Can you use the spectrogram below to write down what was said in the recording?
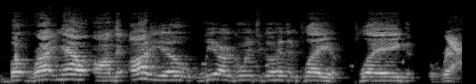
but right now on the audio, we are going to go ahead and play Plague Rat.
